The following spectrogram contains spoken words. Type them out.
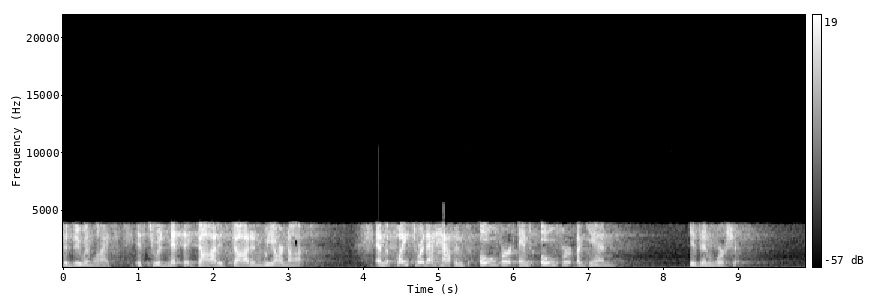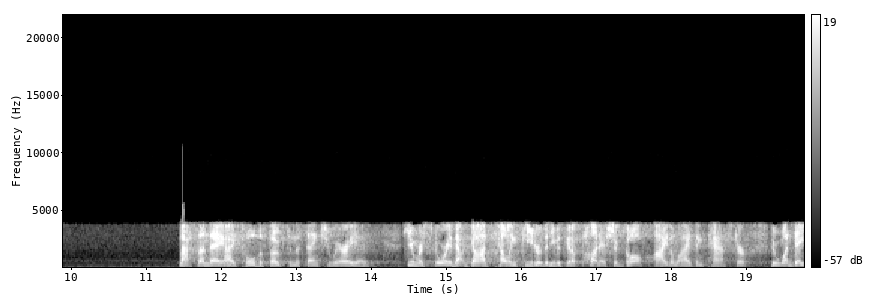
to do in life is to admit that God is God and we are not. And the place where that happens over and over again is in worship. Last Sunday, I told the folks in the sanctuary a humorous story about God telling Peter that he was going to punish a golf idolizing pastor who one day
